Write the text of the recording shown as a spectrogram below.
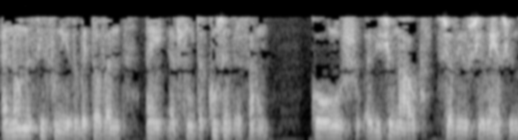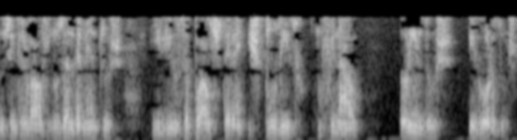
a nona sinfonia do Beethoven em absoluta concentração, com o luxo adicional de se ouvir o silêncio nos intervalos dos andamentos e de os aplausos terem explodido no final, lindos e gordos.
